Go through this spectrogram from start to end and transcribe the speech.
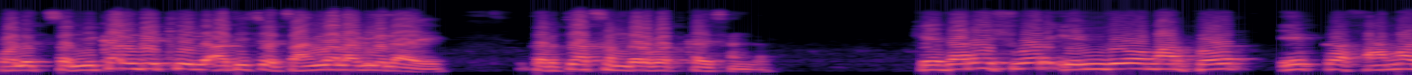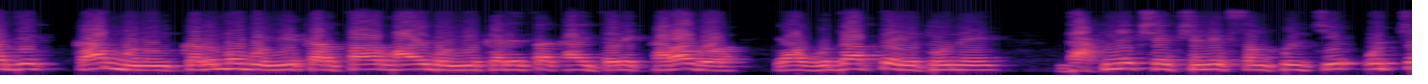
कॉलेजचा निकाल देखील अतिशय चांगला लागलेला आहे. तर त्या संदर्भात काय सांगा केदारेश्वर एनजीओ मार्फत एक सामाजिक काम म्हणून कर्मभूमी करता मायभूमी करिता काहीतरी करावं या उदात्त हेतूने ढाकणिक शैक्षणिक संकुलची उच्च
